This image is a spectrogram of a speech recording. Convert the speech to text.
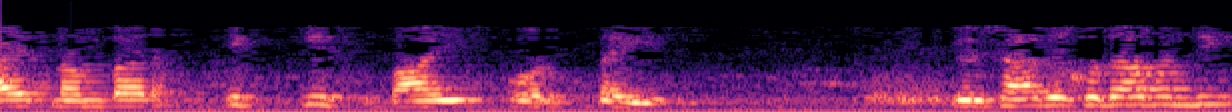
آیت نمبر اکیس، بائیس اور تیئیس۔ ارشاد خدا بندی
